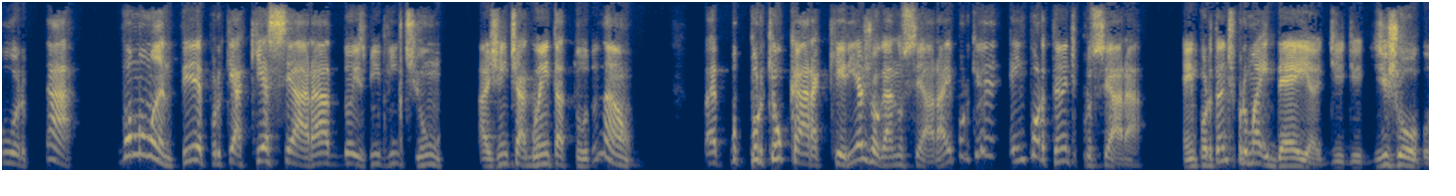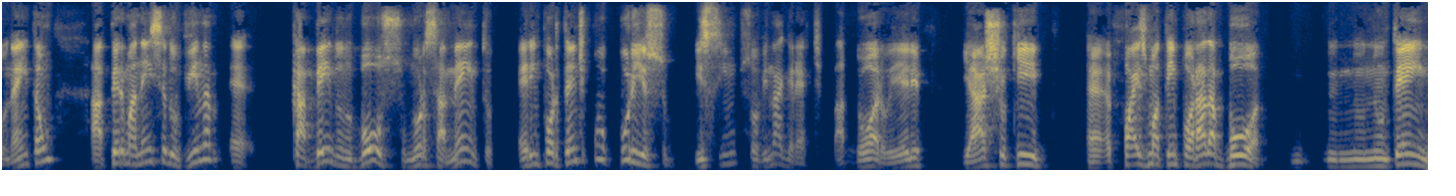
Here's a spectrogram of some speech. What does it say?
por ah, vamos manter, porque aqui é Ceará 2021, a gente aguenta tudo. Não. É porque o cara queria jogar no Ceará e porque é importante para o Ceará. É importante para uma ideia de, de, de, jogo, né? Então, a permanência do Vina, é, cabendo no bolso, no orçamento, era importante por, por isso. E sim, sou vinagrete. Adoro ele e acho que é, faz uma temporada boa. Não tem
